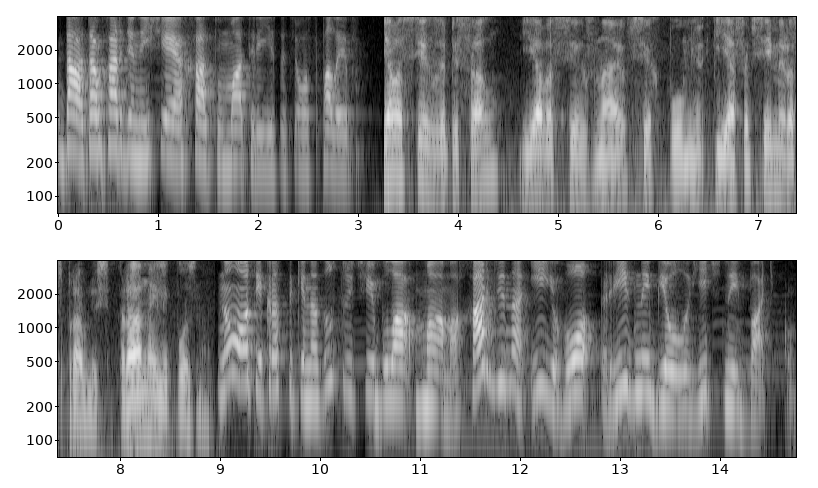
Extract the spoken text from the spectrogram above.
Да, там Хардін ще хату матері із-за цього спалив. Я вас всех записал, я вас всех знаю, всех помню, и я со всеми расправлюсь, рано или поздно. Ну от якраз таки на зустрічі була мама Хардіна і його рідний біологічний батько.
